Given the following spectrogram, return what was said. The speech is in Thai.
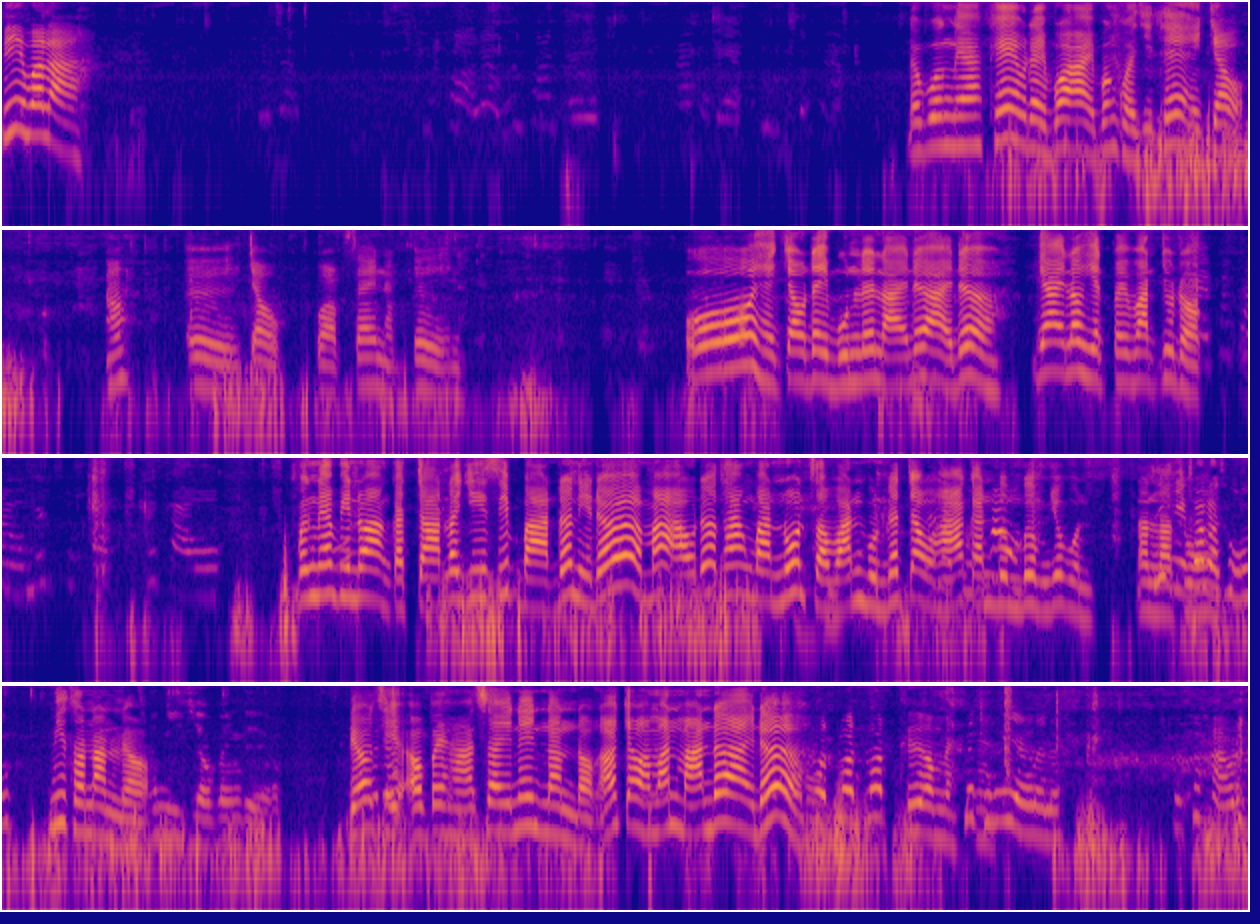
นี่ว่าล่ะ แล้วเบิ่งเนี่ยเทได้บ่อ้ายเบิ่งข่อยสิเทให้เจ้าเอาเออ เจ้ากรอบใส่น่ะเออน่ะโอ้ยให้เจ้าได้บุญหลายๆเด้ออ้ายเด้อยายเราเฮ็ดไปวัดอยู่ดอกเบิ่งแหน่พี่น้องกระจาดละยี่สิบบาทเด้อนี่เด้อมาเอาเด้อทางบ้านโน้นสวรรค์บุญก็เจ้าหากันบึมบึมๆอยู่บุญนั่นละนี่ทุว่างละถุงมีเท่านั้นแหล้วอันนี้เจียวแบงเดียวเดี๋ยวสิเอาไปหาใส่ในนั่นดอก เอาเจ้ามันหมานเด้ออ้ายเด้อรถรถรถคือเอาไหมไม่ถุงอหย่างเลยนะ sussurrar.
